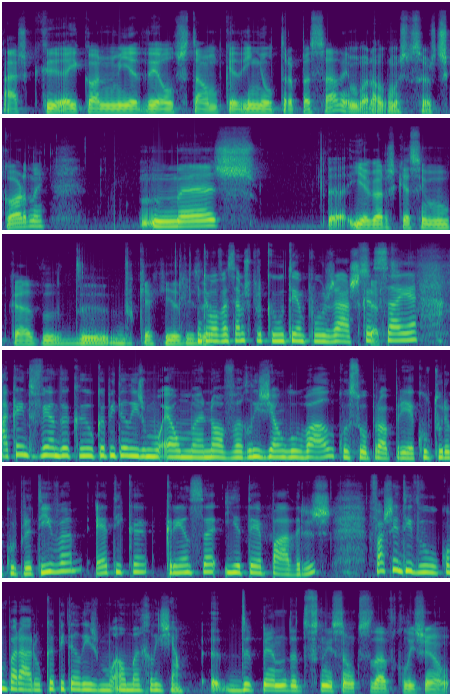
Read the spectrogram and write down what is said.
Acho que a economia dele está um bocadinho ultrapassada, embora algumas pessoas discordem. Mas e agora esqueci-me um bocado de, do que é que ia dizer. Então avançamos porque o tempo já escasseia. Certo. Há quem defenda que o capitalismo é uma nova religião global com a sua própria cultura corporativa, ética, crença e até padres. Faz sentido comparar o capitalismo a uma religião? Depende da definição que se dá de religião.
